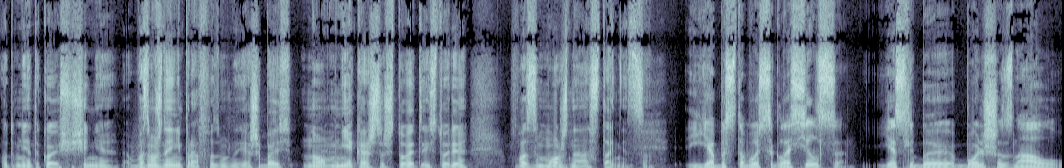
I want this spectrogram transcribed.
Вот у меня такое ощущение. Возможно, я не прав, возможно, я ошибаюсь, но мне кажется, что эта история, возможно, останется. Я бы с тобой согласился, если бы больше знал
